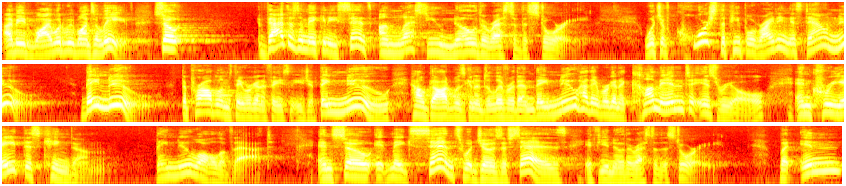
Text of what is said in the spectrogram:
I mean, why would we want to leave? So that doesn't make any sense unless you know the rest of the story which of course the people writing this down knew. They knew the problems they were going to face in Egypt. They knew how God was going to deliver them. They knew how they were going to come into Israel and create this kingdom. They knew all of that. And so it makes sense what Joseph says if you know the rest of the story. But in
